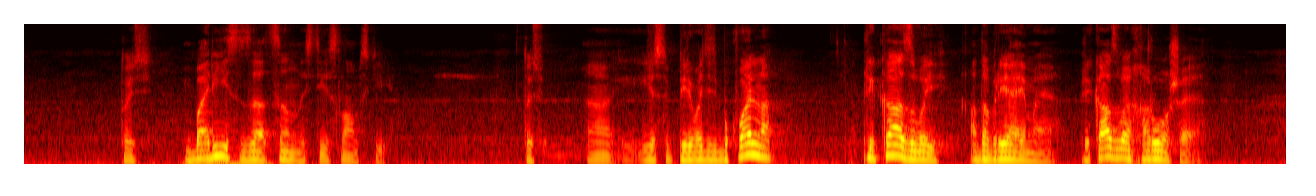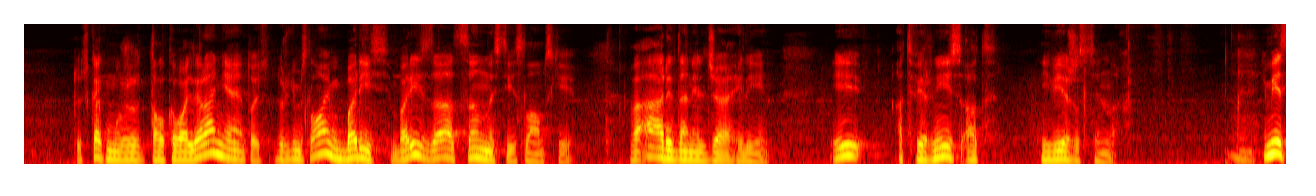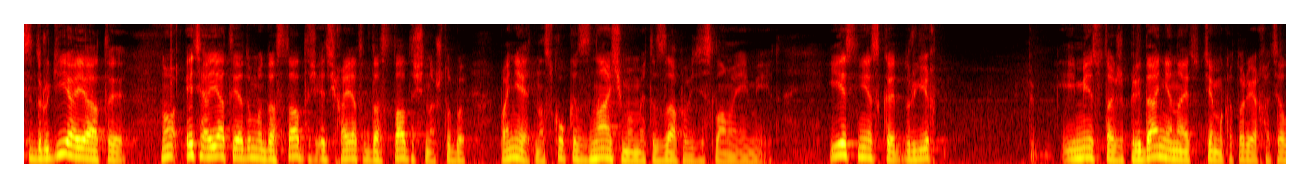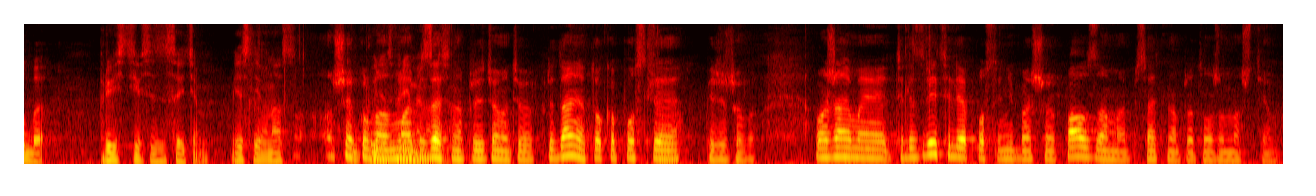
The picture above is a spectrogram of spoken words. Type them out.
то есть борись за ценности исламские. То есть, э, если переводить буквально, приказывай одобряемое, приказывай хорошее. То есть, как мы уже толковали ранее, то есть, другими словами, борись, борись за ценности исламские. И отвернись от невежественных. Имеются другие аяты, но эти аяты, я думаю, достаточно, этих аятов достаточно, чтобы понять, насколько значимым эта заповедь ислама имеет. И есть несколько других, имеются также предания на эту тему, которые я хотел бы привести в связи с этим, если у нас Шейх Курбан, мы обязательно приведем эти предания, только после перерыва. Уважаемые телезрители, после небольшой паузы мы обязательно продолжим нашу тему.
